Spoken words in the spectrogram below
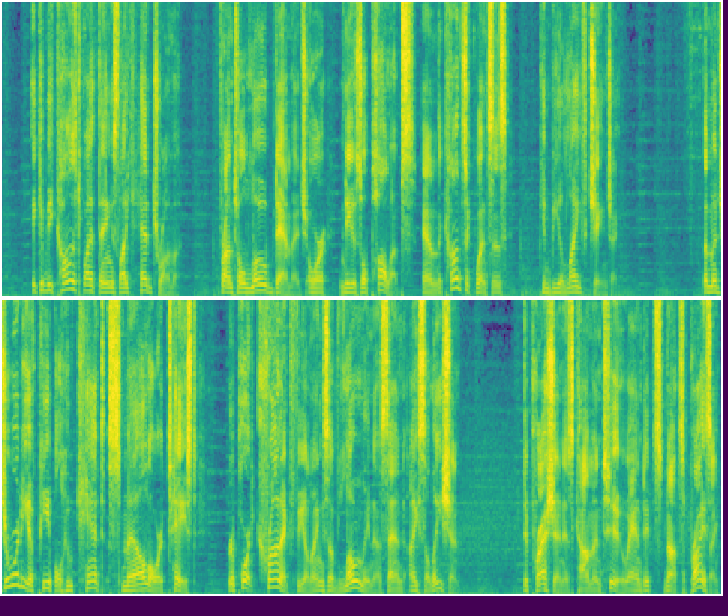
– it can be caused by things like head trauma, frontal lobe damage or nasal polyps, and the consequences can be life-changing. The majority of people who can't smell or taste report chronic feelings of loneliness and isolation. Depression is common too, and it's not surprising.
